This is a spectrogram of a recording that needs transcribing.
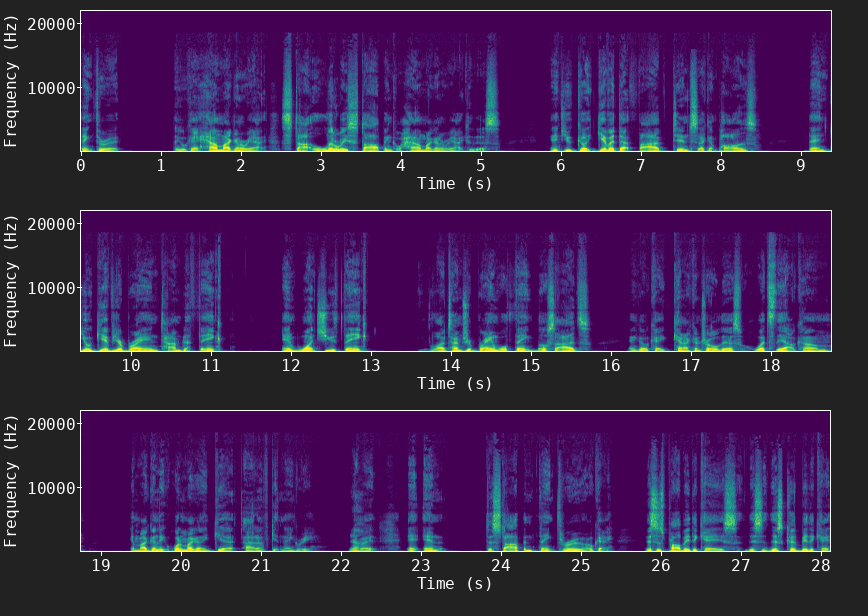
think through it. Think, okay, how am I going to react? Stop, literally stop, and go, how am I going to react to this? And if you go, give it that five ten second pause, then you'll give your brain time to think. And once you think, a lot of times your brain will think both sides and go, okay, can I control this? What's the outcome? Am I going to, what am I going to get out of getting angry? Yeah. Right. And, and to stop and think through, okay, this is probably the case. This is, this could be the case.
